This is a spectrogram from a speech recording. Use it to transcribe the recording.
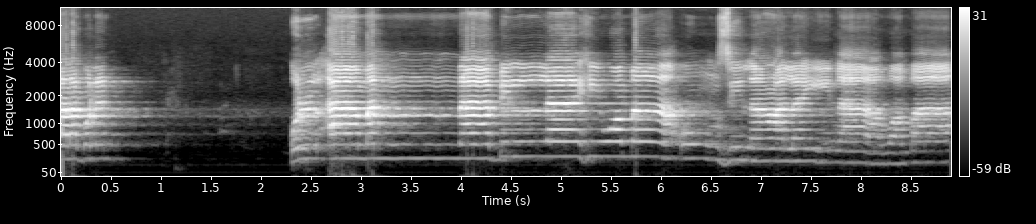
তারা বলেন, কুল আমান্না آمنا بالله وما أنزل علينا وما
